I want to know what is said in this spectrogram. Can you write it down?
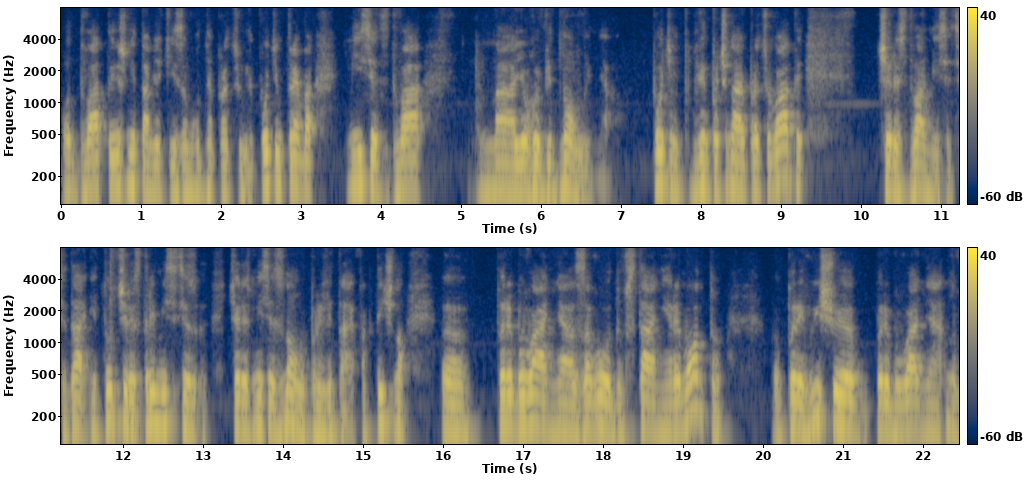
От два тижні там який завод не працює. Потім треба місяць-два на його відновлення. потім він починає працювати через два місяці. Да? І тут через три місяці, через місяць знову прилітає. Фактично, е, перебування заводу в стані ремонту е, перевищує перебування ну,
